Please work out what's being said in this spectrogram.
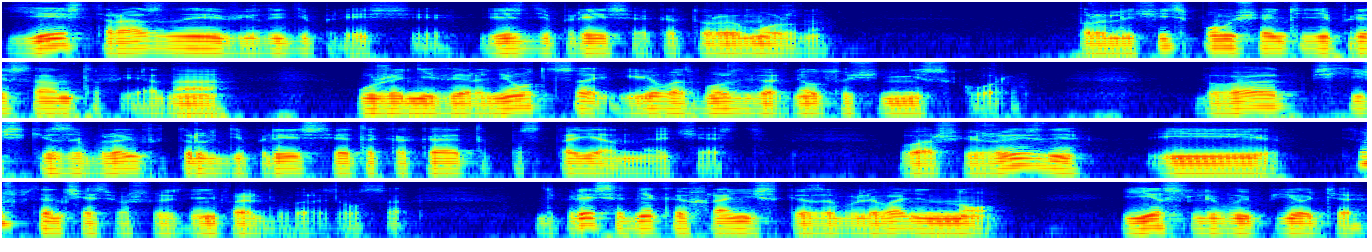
Есть разные виды депрессии. Есть депрессия, которую можно пролечить с помощью антидепрессантов, и она уже не вернется или, возможно, вернется очень не скоро. Бывают психические заболевания, в которых депрессия – это какая-то постоянная часть вашей жизни, и не то, что постоянная часть вашей жизни, я неправильно выразился. Депрессия – это некое хроническое заболевание, но если вы пьете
